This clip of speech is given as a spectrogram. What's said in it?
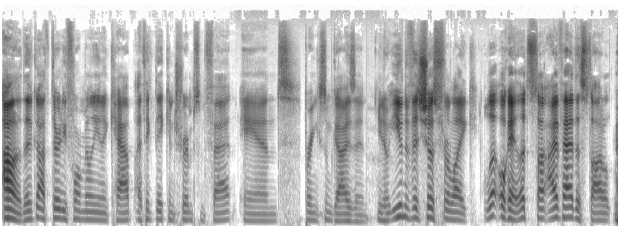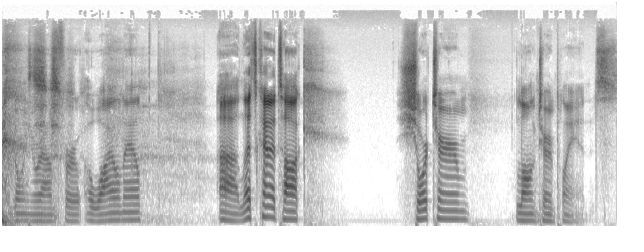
I don't know. They've got 34 million in cap. I think they can trim some fat and bring some guys in. You know, even if it's just for like, le- okay, let's talk. I've had this thought going around for a while now. Uh, let's kind of talk short-term, long-term plans.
